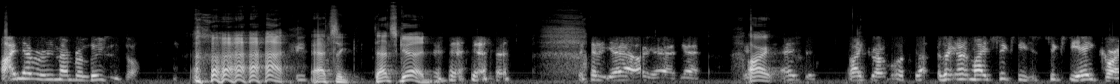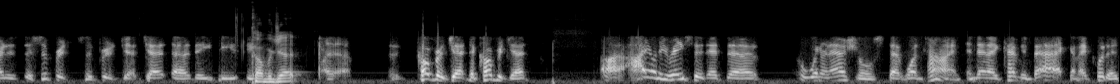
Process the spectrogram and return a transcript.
I never remember losing so. that's a that's good. yeah, oh, yeah, yeah. All right. Like, uh, like uh, my 60, 68 car is the super super jet jet uh, the, the, the Cobra Jet. Uh, Cobra Jet the Cobra Jet. Uh, I only raced it at the Winter Nationals that one time, and then I came back and I put a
